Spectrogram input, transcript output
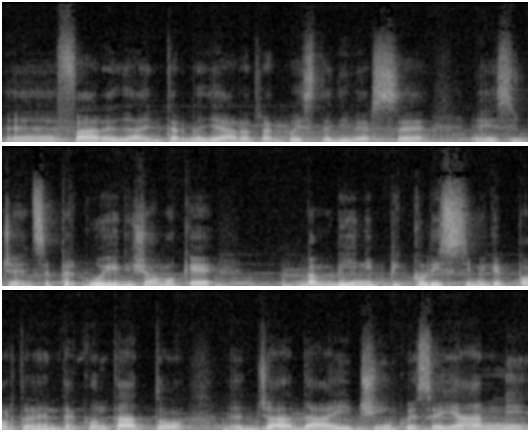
eh, fare da intermediario tra queste diverse esigenze, per cui diciamo che bambini piccolissimi che portano lente a contatto eh, già dai 5-6 anni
